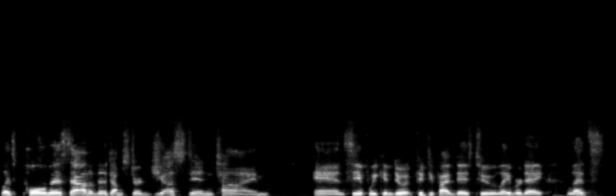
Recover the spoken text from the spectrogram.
let's pull this out of the dumpster just in time, and see if we can do it. 55 days to Labor Day. Let's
